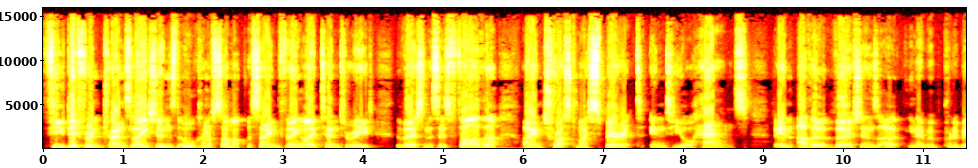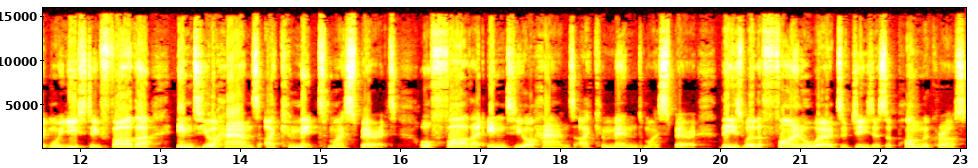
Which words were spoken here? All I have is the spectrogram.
few different translations that all kind of sum up the same thing. I tend to read the version that says, Father, I entrust my spirit into your hands. In other versions, I, you know, we're probably a bit more used to, Father, into your hands I commit my spirit. Or, Father, into your hands I commend my spirit. These were the final words of Jesus upon the cross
